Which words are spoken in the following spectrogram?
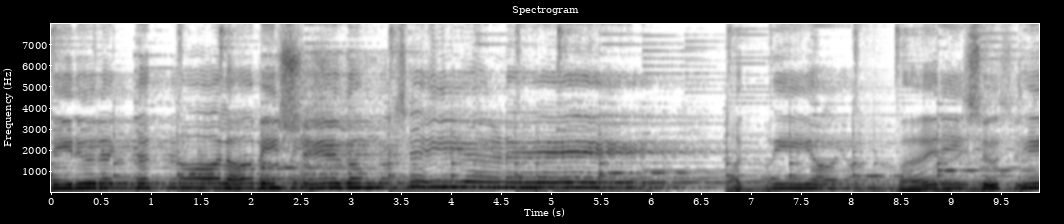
തിരുരക്തത്താൽ അഭിഷേകം ചെയ്യണേ. അഗ്നിയായ പരിശുദ്ധി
